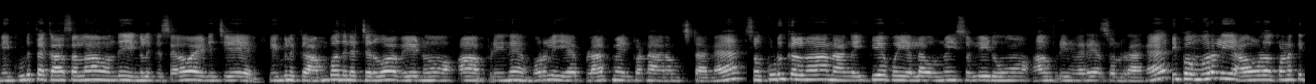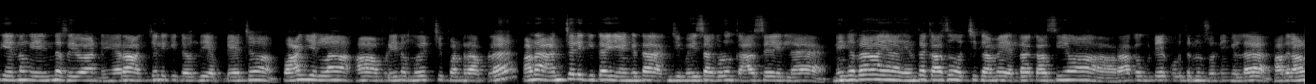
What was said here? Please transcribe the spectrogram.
நீ கொடுத்த காசெல்லாம் வந்து எங்களுக்கு செலவாயிடுச்சு. எங்களுக்கு ஐம்பது லட்சம் ரூபாய் வேணும் அப்படின்னு முரளிய பிளாக்மெயில் பண்ண ஆரம்பிச்சிட்டாங்க. சோ குடுக்கலன்னா நாங்க இப்பயே போய் எல்லா உண்மையும் சொல்லிடுவோம் அப்படின்னு வேறைய சொல்றாங்க. இப்ப முரளி அவ்வளவு பணத்துக்கு என்னங்க என்ன செய்வா? நேரா அஞ்சலி கிட்ட வந்து எப்படியாச்சும் வாங்கிடலாம் அப்படின்னு முயற்சி பண்றாப்ல ஆனா அஞ்சலி கிட்ட என்கிட்ட அஞ்சு பைசா கூட காசே இல்ல. நீங்க தான் எந்த காசும் வச்சுக்காம எல்லா காசையும் ராக்கக்குட்டியே கொடுத்துன்னு சொன்னீங்கல்ல. அதனால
